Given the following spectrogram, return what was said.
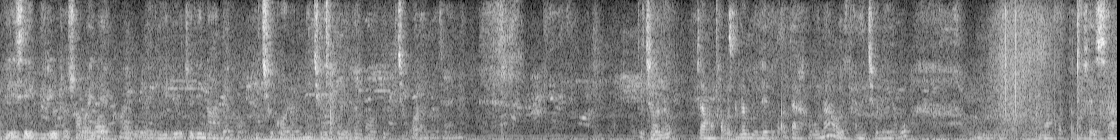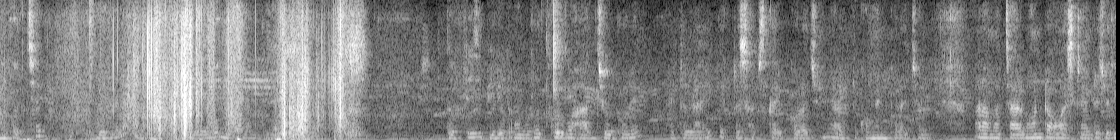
প্লিজ এই ভিডিওটা সবাই দেখো একটা এই ভিডিও, যদি না দেখো, কিছু করার নেই, চুপ করে তো কাউকে কিছু করানো যায় না। তো চলো, জামা কাপড়গুলো মিলে দেবো দেখাবো না, ওইখানে চলে যাব। আমার কর্তা মশাই স্নান করছে। তো প্লিজ ভিডিওটা অনুরোধ করব হাত জোর করে একটা লাইক একটা সাবস্ক্রাইব করার জন্য আর একটা কমেন্ট করার জন্য। আর আমার চার ঘণ্টা ওয়াচ টাইমটা যদি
